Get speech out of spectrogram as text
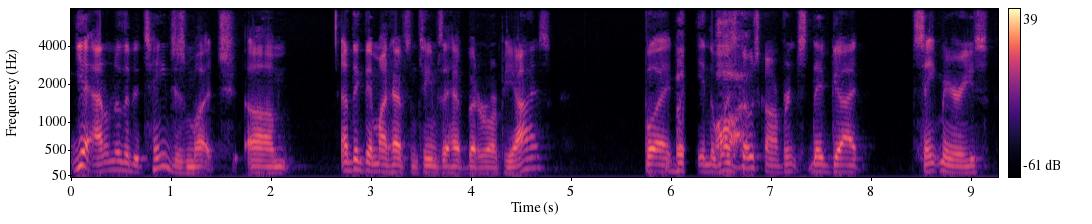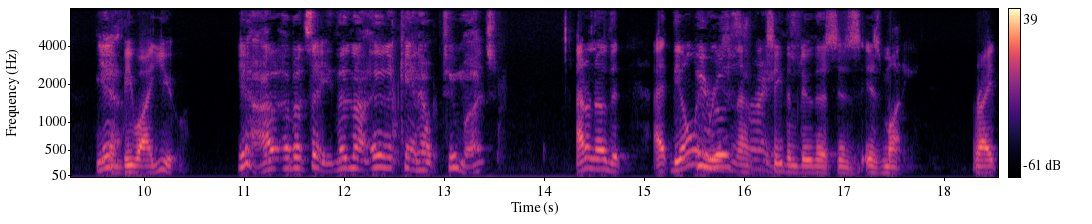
yeah, I don't know that it changes much. Um, I think they might have some teams that have better RPIs, but, But in the West odd. Coast Conference, they've got St. Mary's yeah and BYU. yeah. I, I about to say they're not. It can't help too much. I don't know that. I, the only really reason I see them do this is is money, right?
